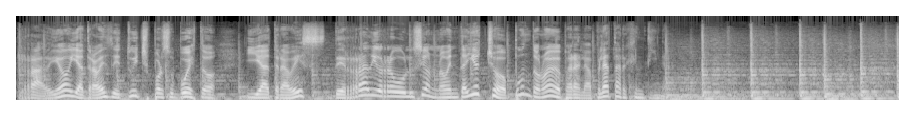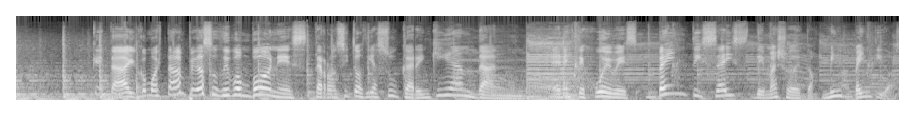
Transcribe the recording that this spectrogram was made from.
Radio y a través de Twitch, por supuesto, y a través de Radio Revolución 98.9 para La Plata, Argentina. ¿Qué tal? ¿Cómo están? Pedazos de bombones, terroncitos de azúcar, ¿en qué andan? En este jueves 26 de mayo de 2022.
